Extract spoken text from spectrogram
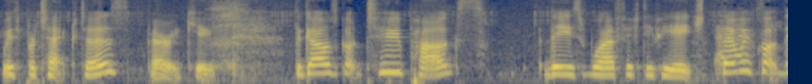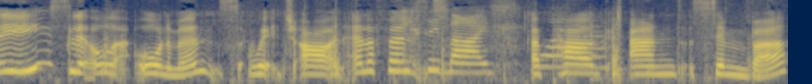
with protectors. Very cute. The girls got two pugs. These were 50p each. Then we've got these little ornaments, which are an elephant, a pug, and Simba.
